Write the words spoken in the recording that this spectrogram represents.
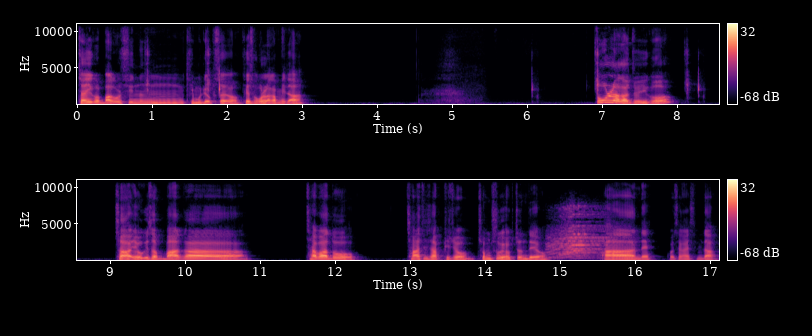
자, 이걸 막을 수 있는 기물이 없어요. 계속 올라갑니다. 또 올라가죠, 이거. 자, 여기서 마가 잡아도 차한테 잡히죠. 점수가 역전돼요. 아, 네. 고생하셨습니다.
